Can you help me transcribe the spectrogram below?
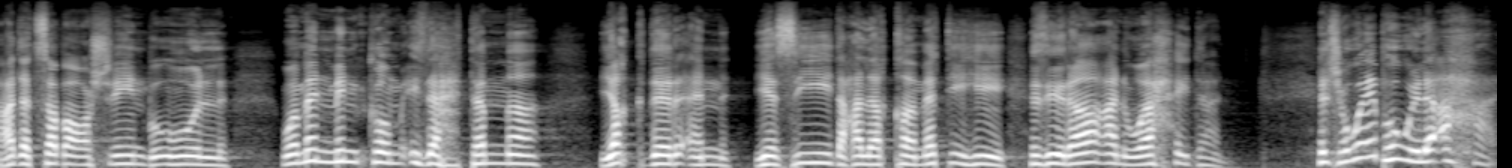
عدد 27 بيقول ومن منكم إذا اهتم يقدر أن يزيد على قامته ذراعا واحدا. الجواب هو لا أحد.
